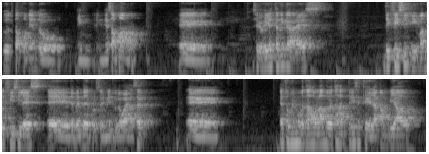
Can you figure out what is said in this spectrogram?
tú estás poniendo en, en esas manos. cirugía estética es difícil y más difícil es, depende del procedimiento que vayas a hacer eh, esto mismo que estás hablando de estas actrices que le ha cambiado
